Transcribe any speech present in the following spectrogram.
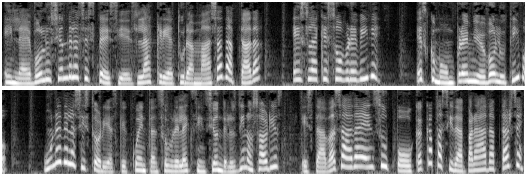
En la evolución de las especies, la criatura más adaptada es la que sobrevive. Es como un premio evolutivo. Una de las historias que cuentan sobre la extinción de los dinosaurios está basada en su poca capacidad para adaptarse.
